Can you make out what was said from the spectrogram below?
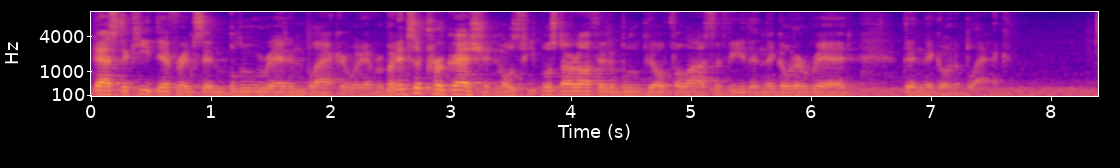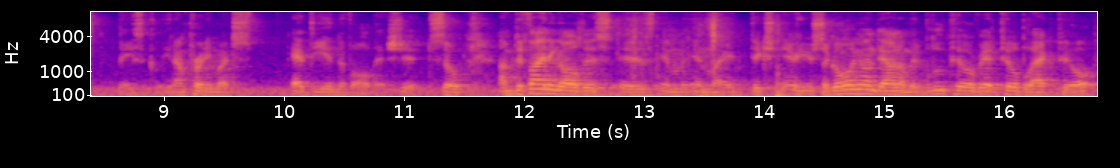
that's the key difference in blue, red, and black or whatever. But it's a progression. Most people start off at a blue pill philosophy, then they go to red, then they go to black, basically. And I'm pretty much at the end of all that shit. So I'm defining all this as in, in my dictionary here. So going on down, I'm at blue pill, red pill, black pill.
